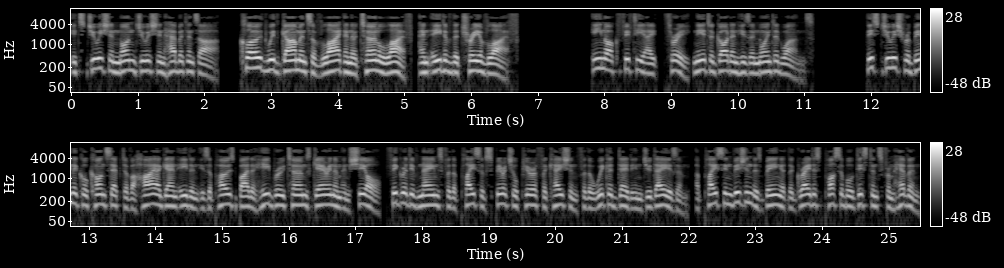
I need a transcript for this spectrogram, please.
Its Jewish and non-Jewish inhabitants are clothed with garments of light and eternal life, and eat of the tree of life." Enoch 58, 3 near to God and his anointed ones. This Jewish rabbinical concept of a higher Gan Eden is opposed by the Hebrew terms Gehinnom and Sheol, figurative names for the place of spiritual purification for the wicked dead in Judaism, a place envisioned as being at the greatest possible distance from heaven.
